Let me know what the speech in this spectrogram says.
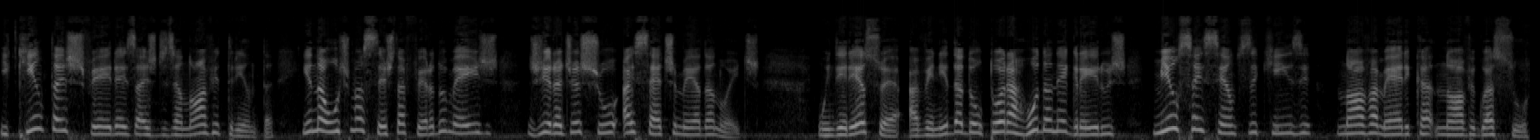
e quintas-feiras às 19h30 e na última sexta-feira do mês, gira de Exu às sete e meia da noite. O endereço é Avenida Doutor Arruda Negreiros, 1615, Nova América, Nova Iguaçu.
